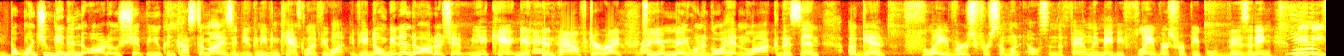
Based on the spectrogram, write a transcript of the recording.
But once you get into auto ship, you can customize it. You can even cancel it if you want. If you don't get into auto ship, you can't get in after, right? right. So you may want to go ahead and lock this in. Again, flavors for someone else in the family, maybe flavors for people visiting. Yes. Maybe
